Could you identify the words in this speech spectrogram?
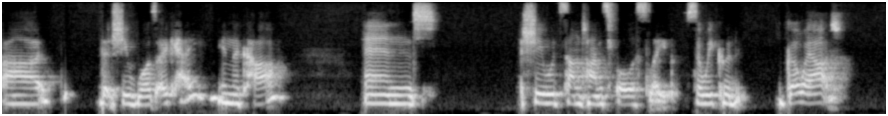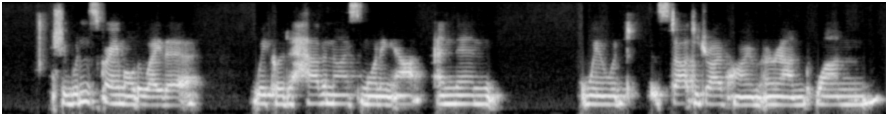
uh, that she was okay in the car and she would sometimes fall asleep. So we could go out. She wouldn't scream all the way there. We could have a nice morning out and then we would start to drive home around one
